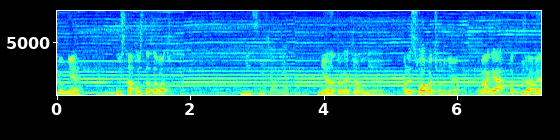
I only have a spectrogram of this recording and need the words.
Ciągnie? Usta, usta zobacz. Nic nie ciągnie. Nie no, trochę ciągnie. Ale słabo ciągnie. Uwaga, odkurzamy.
